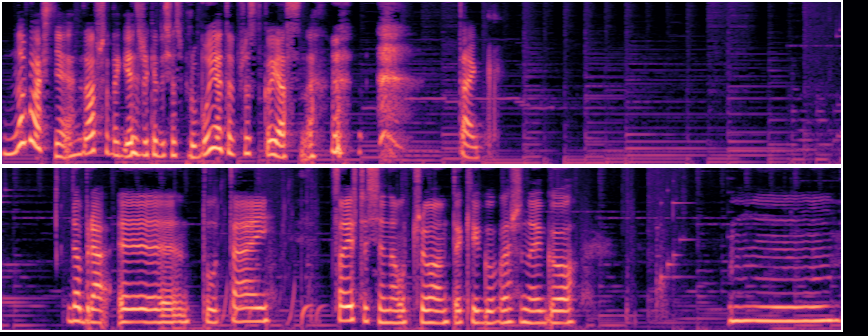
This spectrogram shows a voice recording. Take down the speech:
No właśnie, zawsze tak jest, że kiedy się spróbuje, to wszystko jasne. tak. Dobra, yy, tutaj. Co jeszcze się nauczyłam takiego ważnego? Mm,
